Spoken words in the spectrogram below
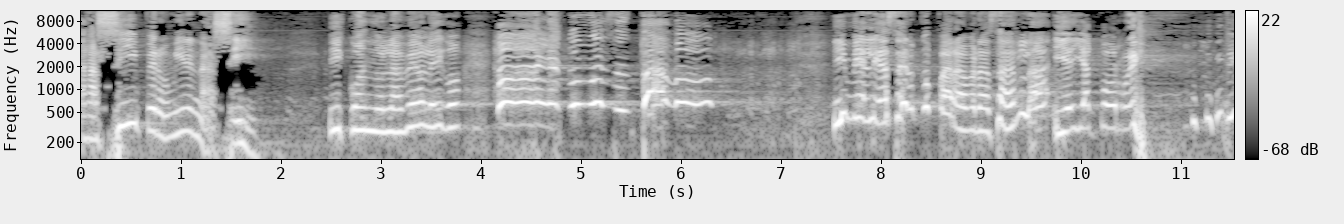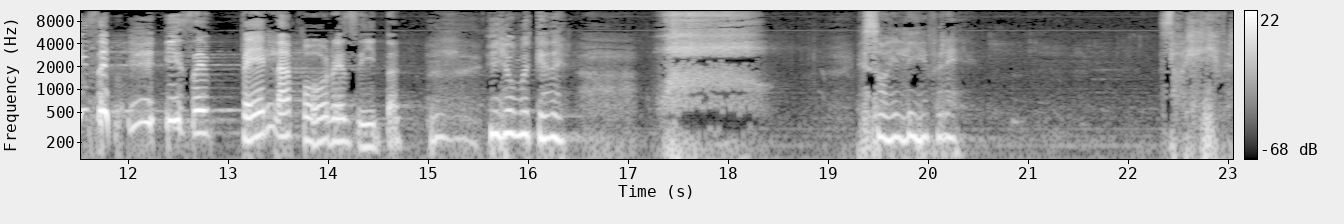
así, pero miren, así. Y cuando la veo le digo, hola, ¿cómo has estado? Y me le acerco para abrazarla y ella corre dice, y se pela, pobrecita. Y yo me quedé, wow, soy libre, soy libre.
